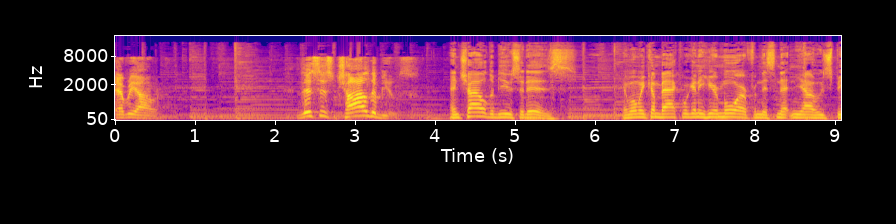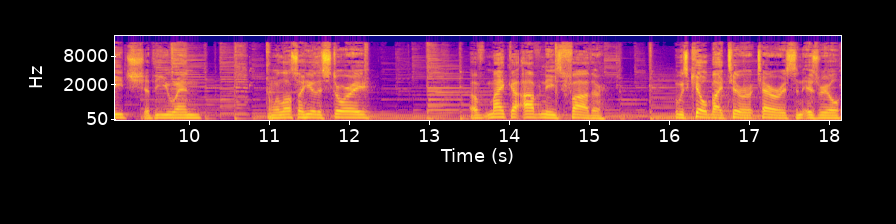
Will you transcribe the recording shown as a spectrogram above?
every hour. This is child abuse. And child abuse it is. And when we come back, we're going to hear more from this Netanyahu speech at the UN. And we'll also hear the story of Micah Avni's father, who was killed by terror- terrorists in Israel.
